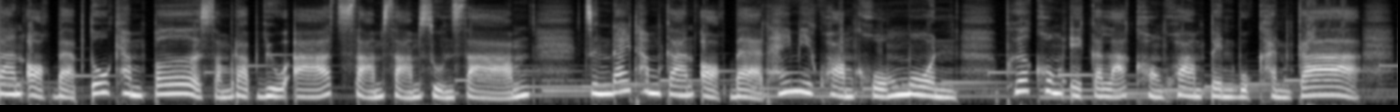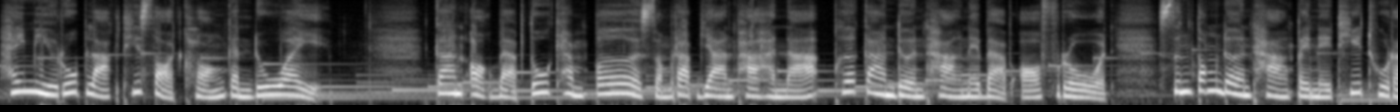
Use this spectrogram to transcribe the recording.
การออกแบบตู้แคมเปอร์สำหรับ UART 3303 จึงได้ทำการออกแบบให้มีความโค้งมน เพื่อคงเอกลักษณ์ของความเป็นบุกคันก้า ให้มีรูปลักษณ์ที่สอดคล้องกันด้วย การออกแบบตู้แคมเปอร์สำหรับยานพาหนะเพื่อการเดินทางในแบบออฟโรด ซึ่งต้องเดินทางไปในที่ธุร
